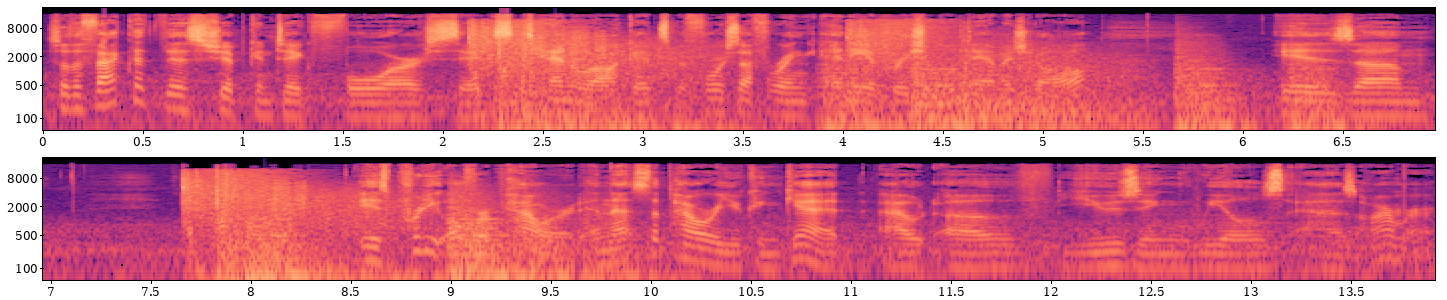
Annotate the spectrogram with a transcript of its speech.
So the fact that this ship can take 4, six, ten rockets before suffering any appreciable damage at all is, um, is pretty overpowered, and that's the power you can get out of using wheels as armor.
